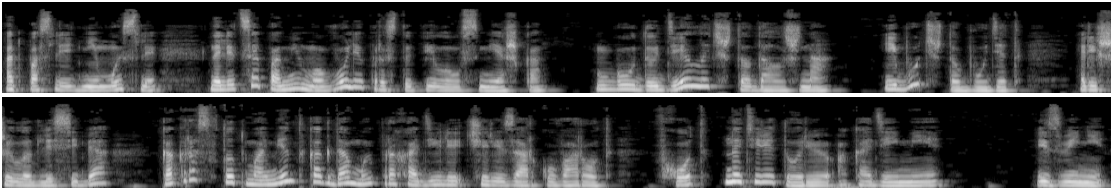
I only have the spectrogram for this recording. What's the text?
От последней мысли на лице помимо воли проступила усмешка. «Буду делать, что должна, и будь что будет», — решила для себя как раз в тот момент, когда мы проходили через арку ворот, вход на территорию Академии. «Извини,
